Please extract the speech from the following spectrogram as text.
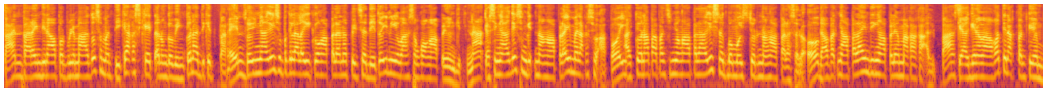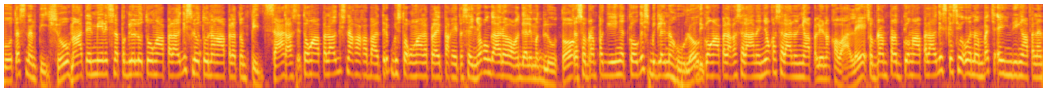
pan para hindi na ako problemado sa mantika kasi kahit anong gawin ko, nadikit pa rin. So yun nga guys, yung paglalagay ko nga pala ng pizza dito, iniiwasan ko nga pala yung gitna. Kasi nga guys, yung gitna nga pala ay malakas yung apoy. At kung napapansin nyo nga pala guys, nagmamoisture na nga pala sa loob. Dapat nga pala, hindi nga pala yung makakaalpas. Kaya ginawa ko, tinakpan ko yung butas ng tissue. Mga 10 minutes na pagluluto nga pala guys, luto na nga pala tong pizza. Tapos ito nga pala guys, nakaka-bad trip. Gusto ko nga pala ipakita sa inyo kung gaano ako kagaling magluto. Sa sobrang pag-iingat ko guys, biglang nahulog. Hindi ko nga pala kasalanan yung kasalanan nga pala yung ng kawali. Sobrang proud ko nga pala guys kasi unang batch ay hindi nga pala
